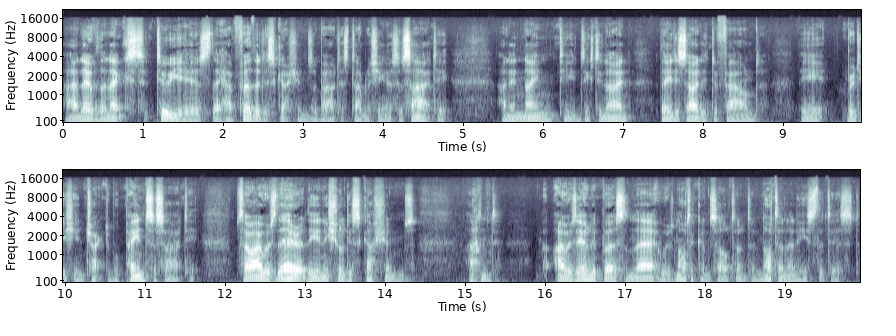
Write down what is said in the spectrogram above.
And over the next two years, they had further discussions about establishing a society. And in 1969, they decided to found the British Intractable Pain Society. So I was there at the initial discussions, and I was the only person there who was not a consultant and not an anaesthetist.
